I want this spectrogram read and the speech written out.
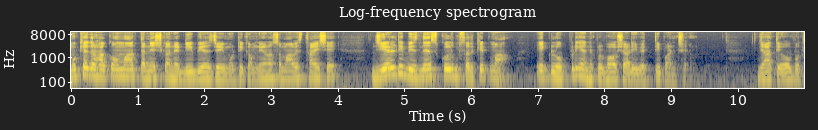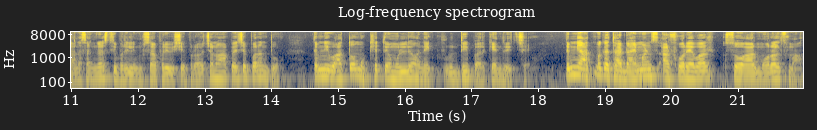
મુખ્ય ગ્રાહકોમાં તનિષ્ક અને ડીબીએસ જેવી મોટી કંપનીઓનો સમાવેશ થાય છે. જીએલટી બિઝનેસ સ્કૂલ સર્કિટમાં એક લોકપ્રિય અને પ્રભાવશાળી વ્યક્તિ પણ છે. જ્યાં તેઓ પોતાના સંઘર્ષથી ભરેલી મુસાફરી વિશે પ્રવચનો આપે છે, પરંતુ તેમની વાતો મુખ્યત્વે મૂલ્યો અને વૃદ્ધિ પર કેન્દ્રિત છે. તેમની આત્મકથા diamonds are forever so are આર મોરલ્સમાં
